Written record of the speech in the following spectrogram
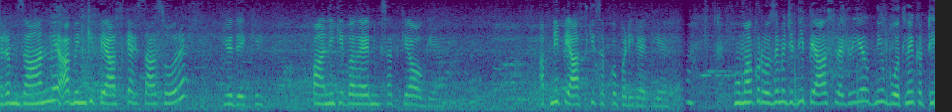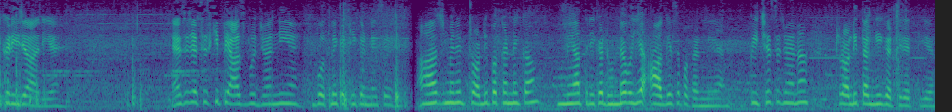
रमज़ान में अब इनकी प्यास का एहसास हो रहा है? ये देखिए पानी के बगैर इनके साथ क्या हो गया? अपनी प्यास की सबको पड़ी रहती है। हुमा को रोज़े में जितनी प्यास लग रही है, उतनी बोतलें इकट्ठी करी जा रही है। ऐसे जैसे इसकी प्यास बुझ जानी है, बोतलें इकट्ठी करने से। आज मैंने ट्रॉली पकड़ने का नया तरीका ढूंढा, वो ये आगे से पकड़नी है। पीछे से जो है ना, ट्रॉली तंग ही करती रहती है।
